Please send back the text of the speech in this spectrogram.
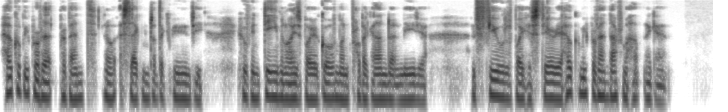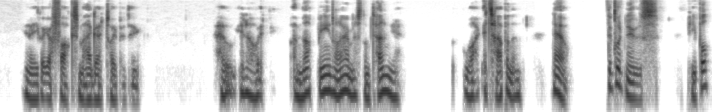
How could we prevent, prevent, you know, a segment of the community who've been demonized by a government, propaganda, and media, and fueled by hysteria. How can we prevent that from happening again? You know, you got your Fox MAGA type of thing. How, you know, it, I'm not being alarmist, I'm telling you what it's happening. Now, the good news, people,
